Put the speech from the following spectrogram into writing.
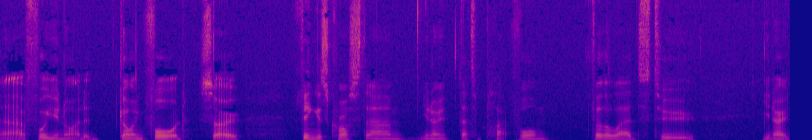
uh, for United going forward. So fingers crossed. Um, you know that's a platform for the lads to you know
